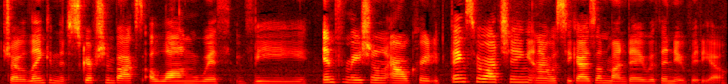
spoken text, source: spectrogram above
which I will link in the description box along with the information on Owlcrate. Thanks for watching, and I will see you guys on Monday with a new video.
